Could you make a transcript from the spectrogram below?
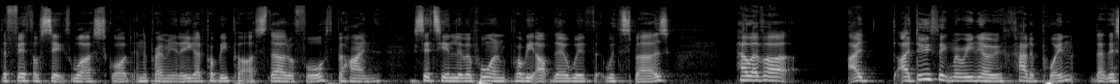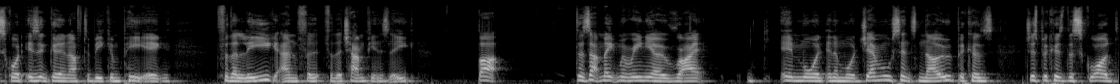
the fifth or sixth worst squad in the Premier League. I'd probably put us third or fourth behind City and Liverpool and probably up there with, with Spurs. However, I I do think Mourinho had a point that this squad isn't good enough to be competing for the league and for, for the Champions League. But does that make Mourinho right in more in a more general sense? No, because just because the squad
